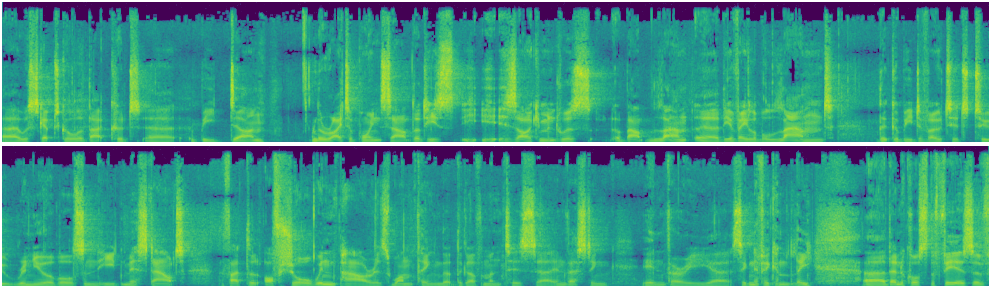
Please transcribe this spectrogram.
Uh, was skeptical that that could uh, be done. The writer points out that his his argument was about land, uh, the available land that could be devoted to renewables, and he missed out the fact that offshore wind power is one thing that the government is uh, investing in very uh, significantly. Uh, then, of course, the fears of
